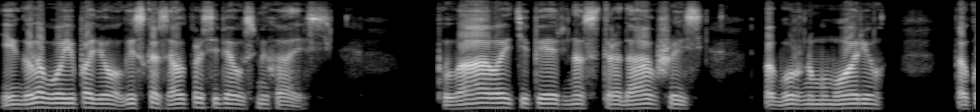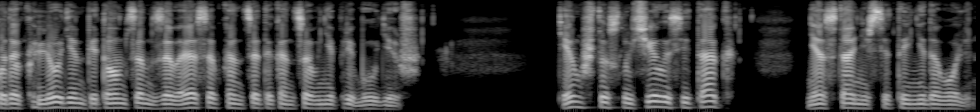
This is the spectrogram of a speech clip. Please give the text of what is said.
и головою повел, и сказал про себя, усмехаясь, «Плавай теперь, настрадавшись по бурному морю, покуда к людям, питомцам Зевеса в конце-то концов не прибудешь. Тем, что случилось и так, не останешься ты недоволен».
